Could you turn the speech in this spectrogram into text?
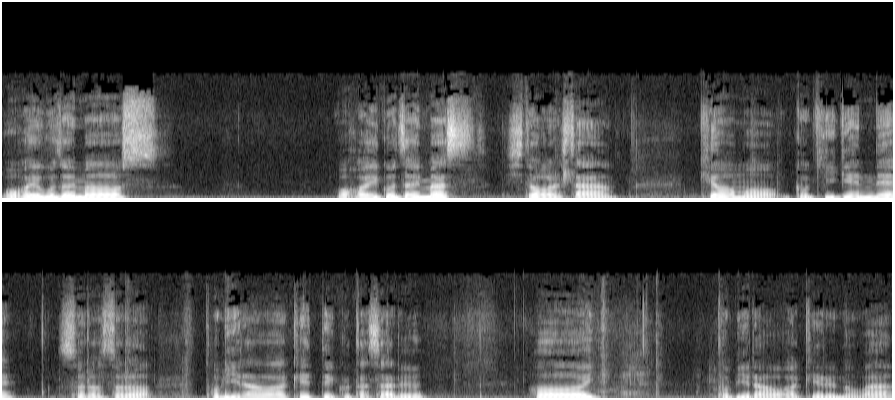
おはようございます。おはようございますシトールさん。今日もご機嫌ね。そろそろ扉を開けてくださる？はーい。扉を開けるのは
